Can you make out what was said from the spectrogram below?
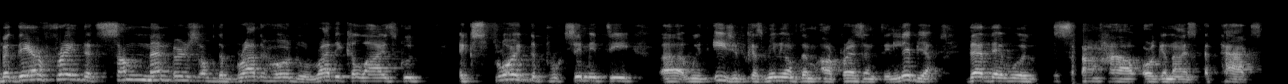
but they are afraid that some members of the Brotherhood or radicalized could exploit the proximity uh, with Egypt, because many of them are present in Libya, that they would somehow organize attacks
